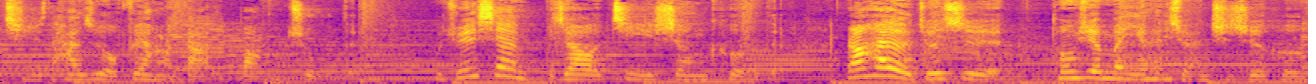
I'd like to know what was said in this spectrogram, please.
其实它是有非常大的帮助的。我觉得现在比较记忆深刻的。然后还有就是，同学们也很喜欢吃吃喝喝，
